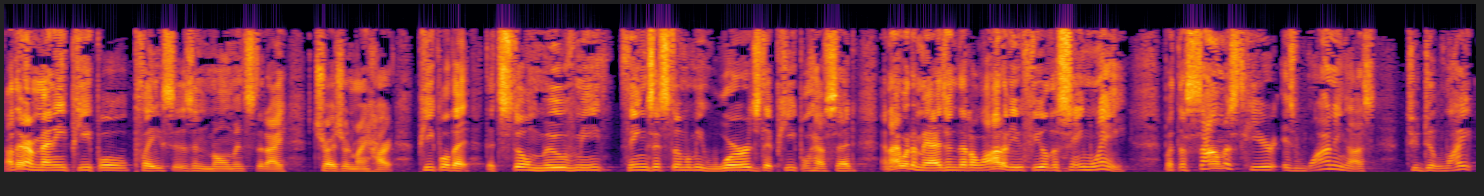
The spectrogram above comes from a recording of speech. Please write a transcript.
Now, there are many people, places, and moments that I treasure in my heart. People that, that still move me, things that still move me, words that people have said. And I would imagine that a lot of you feel the same way. But the psalmist here is wanting us to delight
